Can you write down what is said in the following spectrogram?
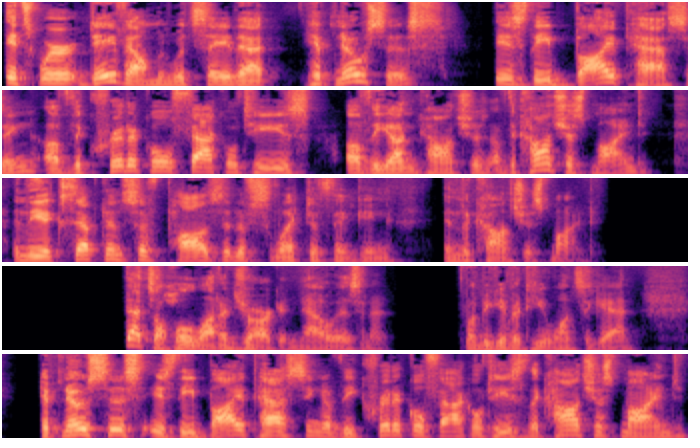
It's where Dave Elman would say that hypnosis is the bypassing of the critical faculties of the unconscious, of the conscious mind, and the acceptance of positive selective thinking in the conscious mind. That's a whole lot of jargon now, isn't it? Let me give it to you once again. Hypnosis is the bypassing of the critical faculties of the conscious mind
